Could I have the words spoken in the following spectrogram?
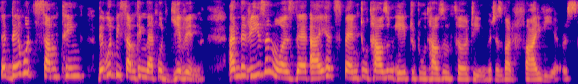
that there would something, there would be something that would give in. And the reason was that I had spent 2008 to 2013, which is about five years,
